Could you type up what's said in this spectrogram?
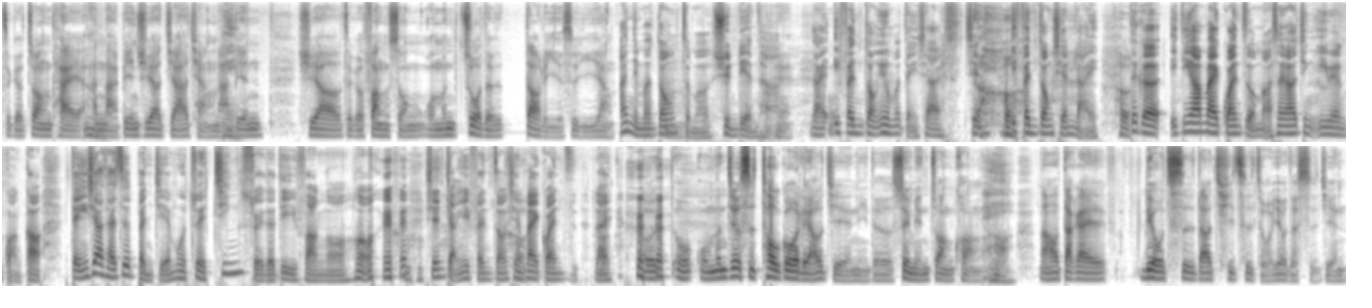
这个状态，啊，哪边需要加强，哪边需要这个放松，我们做的。道理也是一样。啊，你们都怎么训练他？来一分钟，因为我们等一下先 一分钟先来。这个一定要卖关子，我马上要进医院广告。等一下才是本节目最精髓的地方哦。先讲一分钟，先卖关子。来，我我我们就是透过了解你的睡眠状况哈，然后大概六次到七次左右的时间，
